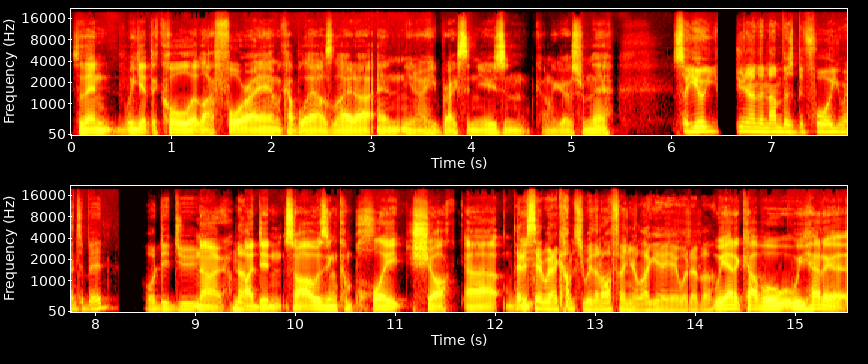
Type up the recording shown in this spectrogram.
So then we get the call at like 4 a.m. a couple hours later, and you know he breaks the news and kind of goes from there. So you you know the numbers before you went to bed, or did you? No, no. I didn't. So I was in complete shock. Uh, They just said we're going to come to you with an offer, and you're like, yeah, yeah, whatever. we had a couple. We had a.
